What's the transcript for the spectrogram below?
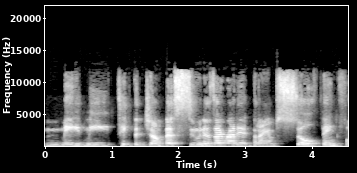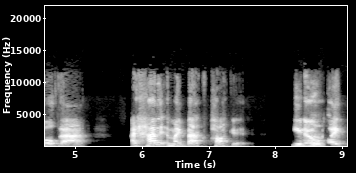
made me take the jump as soon as I read it, but I am so thankful that I had it in my back pocket. You know, yeah. like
